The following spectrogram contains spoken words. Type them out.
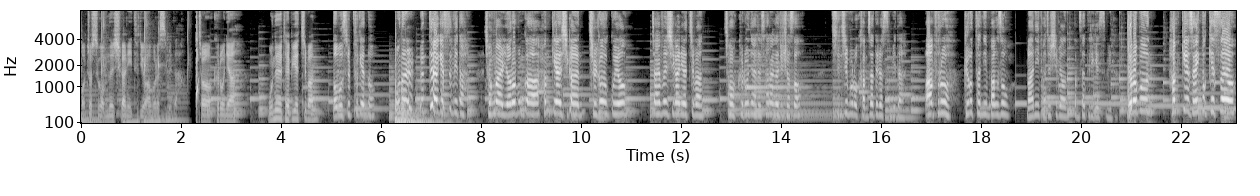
어쩔 수가 없는 시간이 드디어 와버렸습니다. 저 그로냐? 오늘 데뷔했지만 너무 슬프게도 오늘 은퇴하겠습니다. 정말 여러분과 함께한 시간 즐거웠고요. 짧은 시간이었지만 저 그로냐를 사랑해주셔서 진심으로 감사드렸습니다. 앞으로 그렇다님 방송 많이 봐주시면 감사드리겠습니다. 여러분 함께해서 행복했어요.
